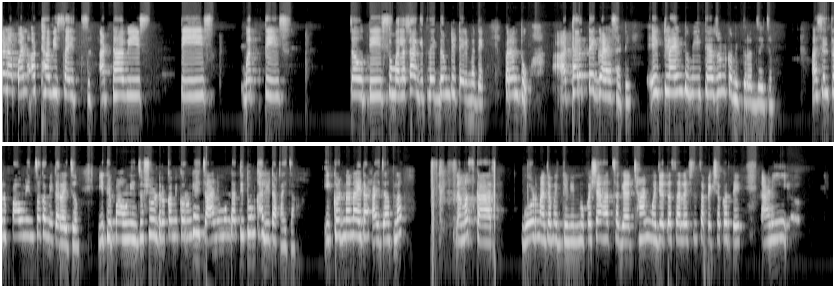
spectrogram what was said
पण आपण अठ्ठावीस साईज अठ्ठावीस तीस बत्तीस चौतीस. तुम्हाला सांगितलं एकदम डिटेल मध्ये परंतु अठरा प्रत्येक गळ्यासाठी एक लाईन तुम्ही इथे अजून कमी करत जायचं. असेल तर पाऊण इंच कमी करायचं. इथे पाऊण इंच शोल्डर कमी करून घ्यायचा आणि मुंडा तिथून खाली टाकायचा. इकडनं नाही टाकायचा आपला. नमस्कार. गोड माझ्या मैत्रिणींनो कशा आहात सगळ्या? छान मजेत असाल अशीच अपेक्षा करते. आणि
